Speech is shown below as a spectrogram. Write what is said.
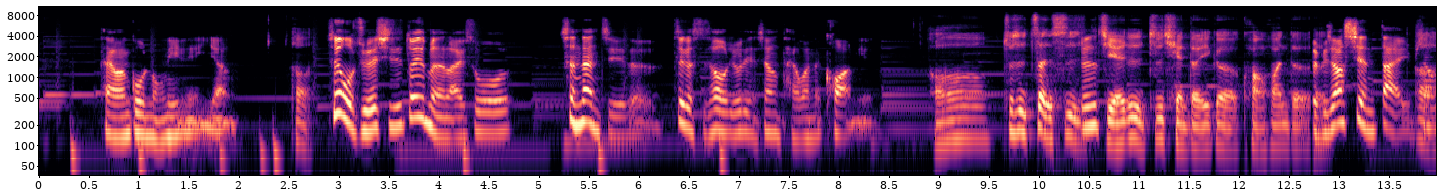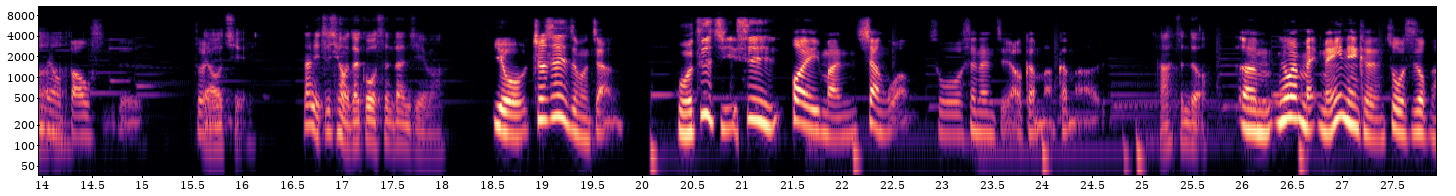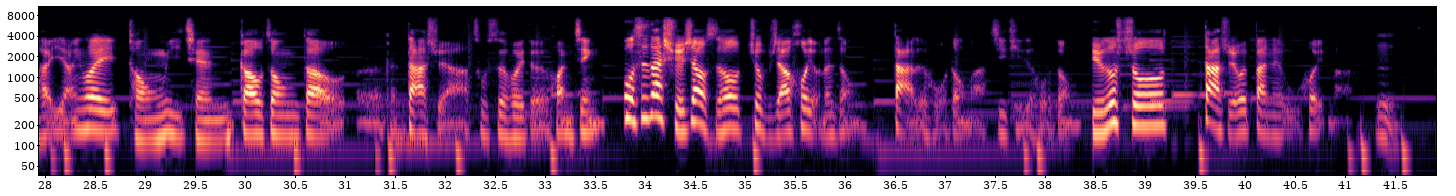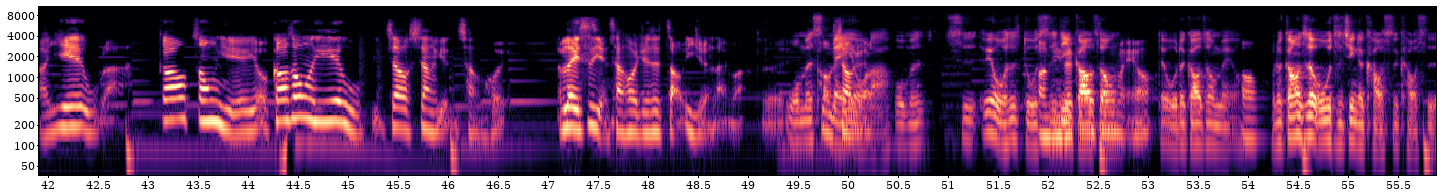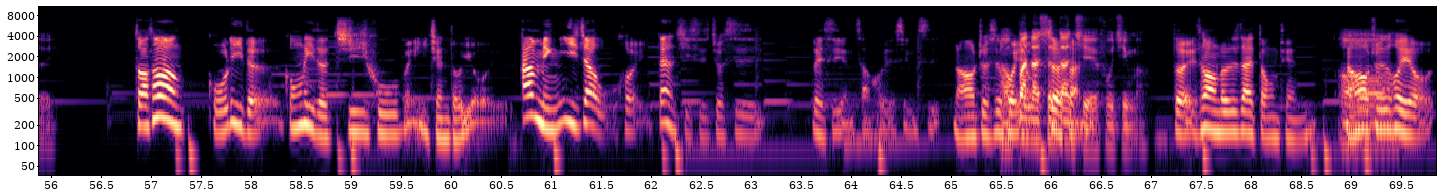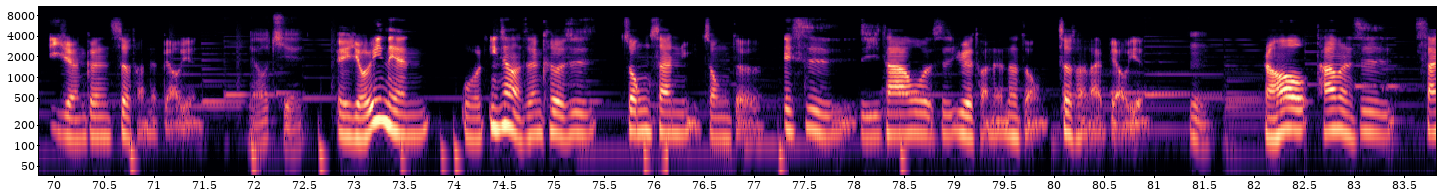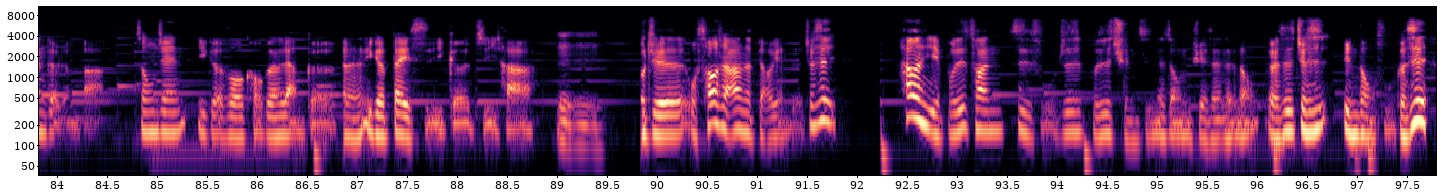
台湾过农历年一样。嗯，所以我觉得其实对日本人来说，圣诞节的这个时候有点像台湾的跨年，哦，就是正就是式节日之前的一个狂欢的对，比较现代，比较没有嗯包袱的。对，了解。那你之前有在过圣诞节吗？有就是怎么讲，我自己是会蛮向往说圣诞节要干嘛干嘛的。啊，真的、哦？嗯，因为每每一年可能做的事都不太一样，因为从以前高中到呃可能大学啊出社会的环境，如果是在学校的时候，就比较会有那种大的活动嘛，集体的活动，比如说说大学会办那个舞会嘛，嗯，啊耶舞啦，高中也有，高中的耶舞比较像演唱会，类似演唱会就是找艺人来嘛，对，我们是没有啦，我们是因为我是读哦，私立高中，没有，对，我的高中没有，哦我的高中只有无止境的考试考试而已。早上国立的、公立的几乎每一间都有，它名义叫舞会，但其实就是类似演唱会的形式，然后就是会办在圣诞节附近嘛。对，通常都是在冬天，哦然后就是会有艺人跟社团的表演。了解。诶，有一年我印象很深刻的是中山女中的类似吉他或者是乐团的那种社团来表演，嗯，然后他们是三个人吧，中间一个 vocal 跟两个，可能一个贝斯一个吉他。嗯嗯我觉得我超喜欢他们的表演的，就是他们也不是穿制服，就是不是裙子那种女学生的那种，而是就是运动服，可是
